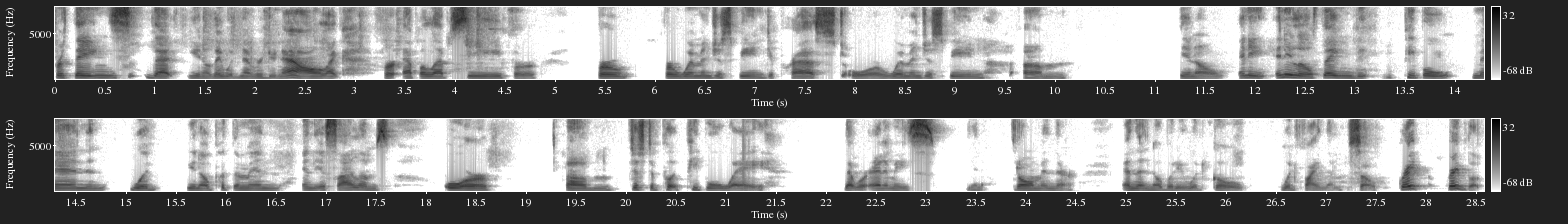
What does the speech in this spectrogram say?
for things that you know they would never do now, like for epilepsy, for for for women just being depressed or women just being um, you know any any little thing that people men and would you know put them in in the asylums or um, just to put people away that were enemies you know throw them in there and then nobody would go would find them. So great great book.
